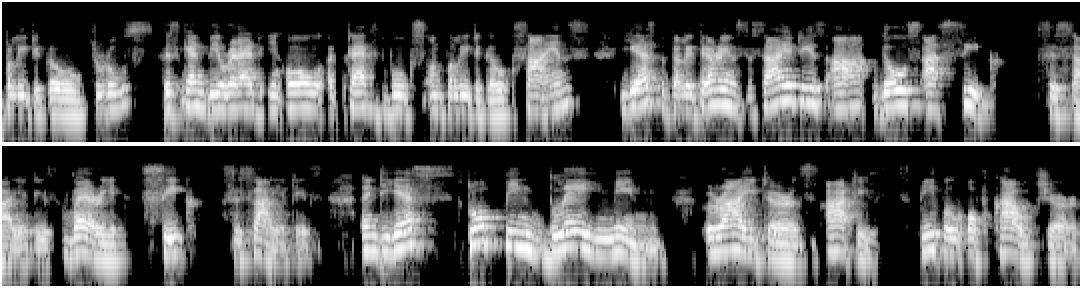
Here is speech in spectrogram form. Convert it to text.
political truth. This can be read in all textbooks on political science. Yes, totalitarian societies are those are sick societies, very sick societies. And yes, stopping blaming writers, artists, people of culture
